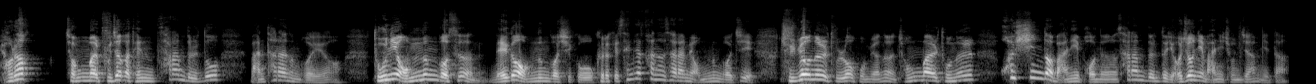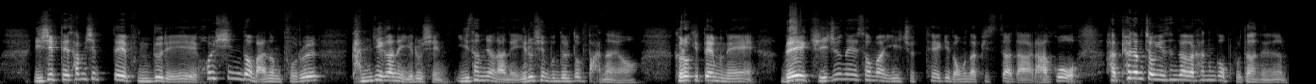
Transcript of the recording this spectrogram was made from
벼락 정말 부자가 된 사람들도 많다라는 거예요. 돈이 없는 것은 내가 없는 것이고 그렇게 생각하는 사람이 없는 거지 주변을 둘러보면은 정말 돈을 훨씬 더 많이 버는 사람들도 여전히 많이 존재합니다. 20대, 30대 분들이 훨씬 더 많은 부를 단기간에 이루신 2, 3년 안에 이루신 분들도 많아요. 그렇기 때문에 내 기준에서만 이 주택이 너무나 비싸다라고 한 편향적인 생각을 하는 것보다는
